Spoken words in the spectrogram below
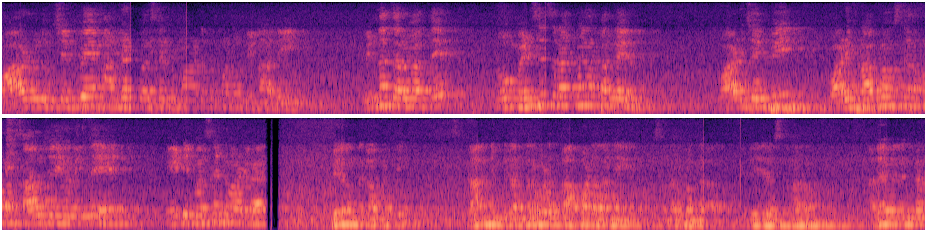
వాళ్ళు చెప్పే హండ్రెడ్ పర్సెంట్ మాటలు మనం వినాలి. విన్న తర్వాతే నువ్వు మెడిసిన్స్ రాకపోయినా పర్లేదు. వాడు చెప్పి వాడి ప్రాబ్లమ్స్ మనం సాల్వ్ చేయగలిగితే ఎయిటీ పర్సెంట్ వాడి వ్యాధి పేరు ఉంది కాబట్టి దాన్ని మీరు అందరూ కూడా కాపాడాలని ఈ సందర్భంగా తెలియజేస్తున్నాను. అదేవిధంగా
